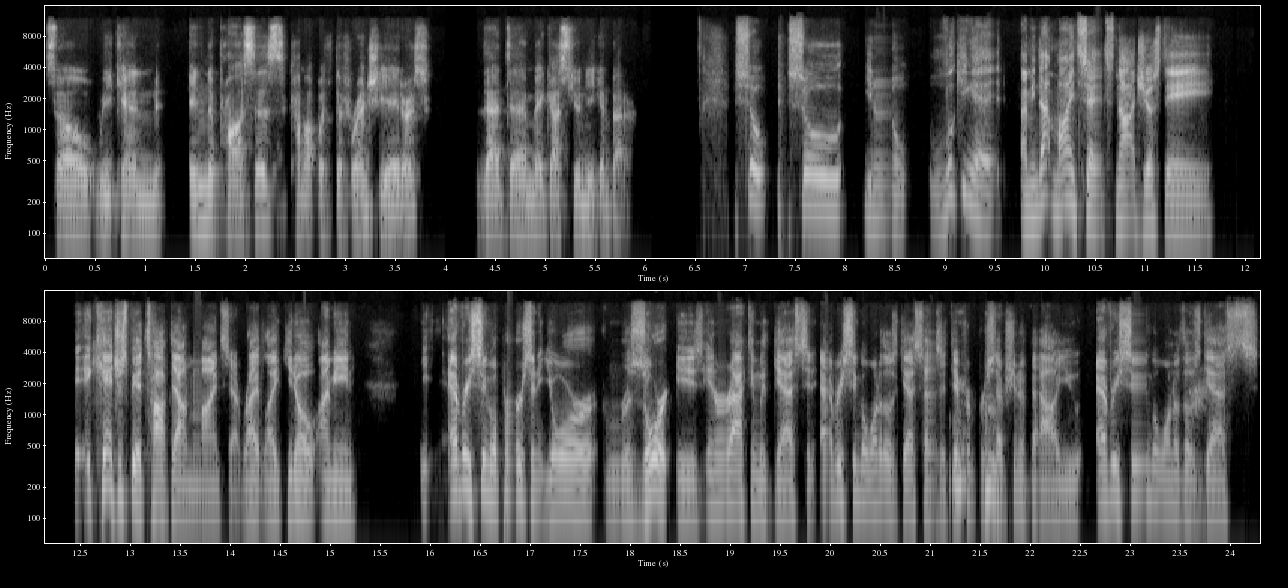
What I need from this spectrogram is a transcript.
So we can, in the process, come up with differentiators that uh, make us unique and better. So, so, you know, looking at, I mean, that mindset's not just a, it can't just be a top down mindset, right? Like, you know, I mean, every single person at your resort is interacting with guests and every single one of those guests has a different perception of value. Every single one of those guests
